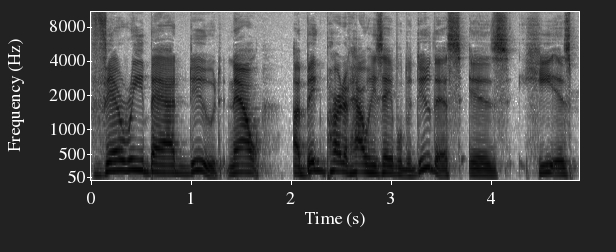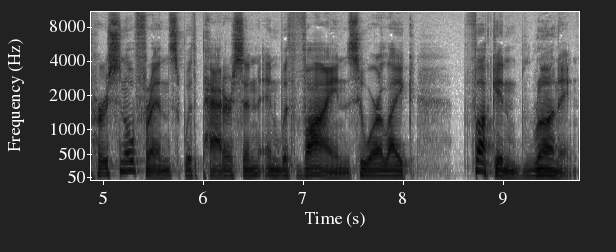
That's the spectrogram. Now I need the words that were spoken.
very bad dude. Now, a big part of how he's able to do this is he is personal friends with Patterson and with Vines, who are like fucking running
